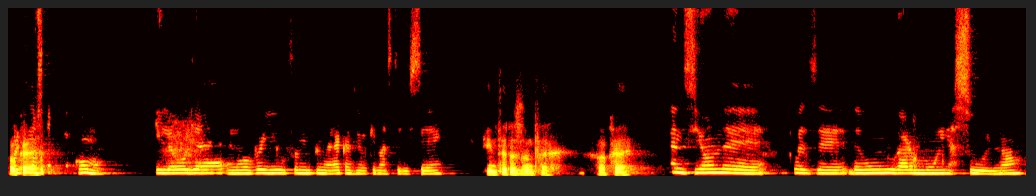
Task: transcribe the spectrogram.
okay. No cómo. Y luego ya en Over You fue mi primera canción que mastericé. Interesante. Ok. Canción de pues de, de, un lugar muy azul, ¿no?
